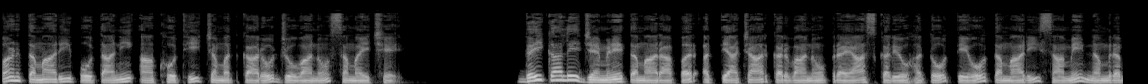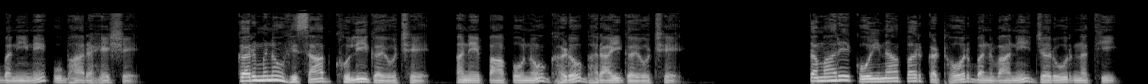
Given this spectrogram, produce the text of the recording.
પણ તમારી પોતાની આંખોથી ચમત્કારો જોવાનો સમય છે. ગઈકાલે જેમણે તમારા પર અત્યાચાર કરવાનો પ્રયાસ કર્યો હતો, તેઓ તમારી સામે નમ્ર બનીને ઊભા રહેશે. કર્મનો હિસાબ ખુલી ગયો છે અને પાપોનો ઘડો ભરાઈ ગયો છે. તમારે કોઈના પર કઠોર બનવાની જરૂર નથી,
